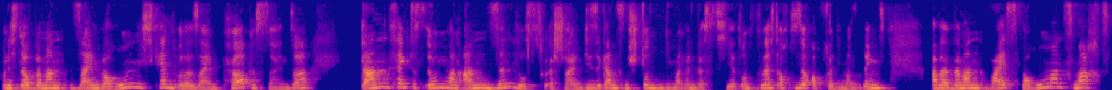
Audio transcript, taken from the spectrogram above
Und ich glaube, wenn man sein Warum nicht kennt oder seinen Purpose dahinter, dann fängt es irgendwann an, sinnlos zu erscheinen, diese ganzen Stunden, die man investiert und vielleicht auch diese Opfer, die man bringt. Aber wenn man weiß, warum man es macht,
